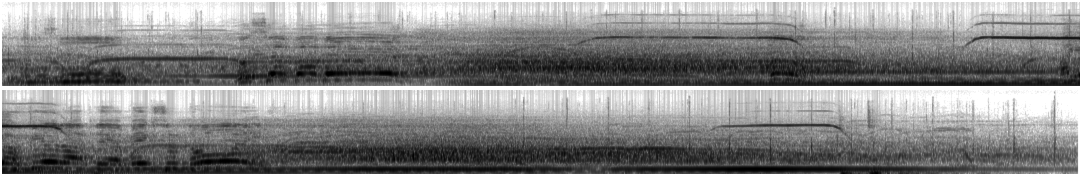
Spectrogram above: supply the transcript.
What is up? What's up, Auburn? Oh. How y'all feeling out there? Make some noise.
